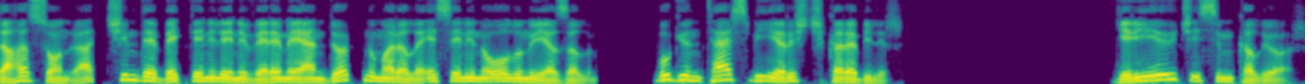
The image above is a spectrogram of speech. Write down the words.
Daha sonra, Çim'de beklenileni veremeyen 4 numaralı Esen'in oğlunu yazalım. Bugün ters bir yarış çıkarabilir. Geriye 3 isim kalıyor.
